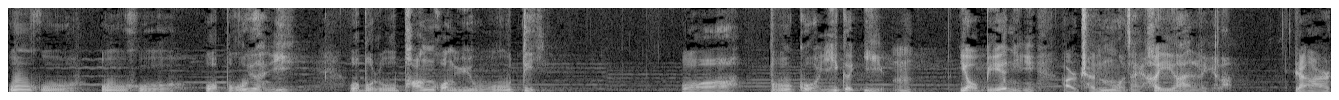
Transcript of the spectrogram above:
呜呼，呜呼，我不愿意，我不如彷徨于无地。我不过一个影，要别你而沉没在黑暗里了。然而，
